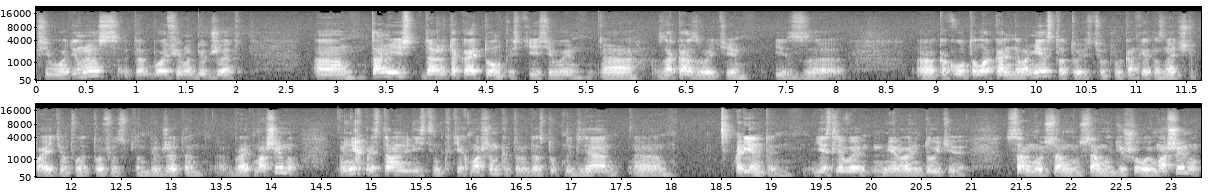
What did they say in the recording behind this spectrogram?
всего один раз, это была фирма «Бюджет». А, там есть даже такая тонкость, если вы а, заказываете из Э, какого-то локального места, то есть вот вы конкретно знаете, что поедете вот в этот офис там, бюджета э, брать машину, у них представлен листинг тех машин, которые доступны для э, ренты. Если вы, например, арендуете самую-самую-самую дешевую машину,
